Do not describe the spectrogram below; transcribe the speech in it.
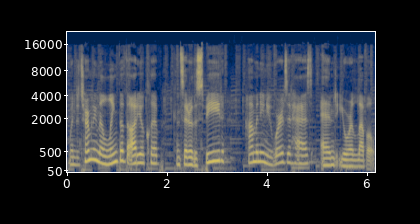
When determining the length of the audio clip, consider the speed, how many new words it has, and your level.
